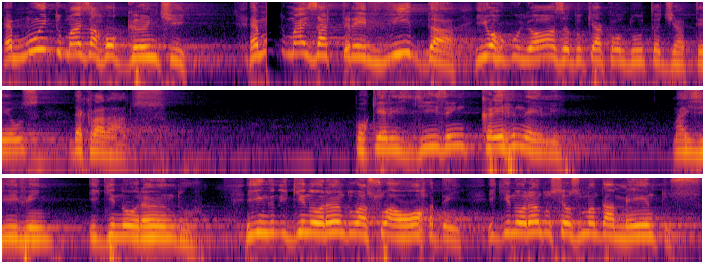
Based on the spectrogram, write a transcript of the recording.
é muito mais arrogante mais atrevida e orgulhosa do que a conduta de ateus declarados. Porque eles dizem crer nele, mas vivem ignorando, ignorando a sua ordem, ignorando os seus mandamentos.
